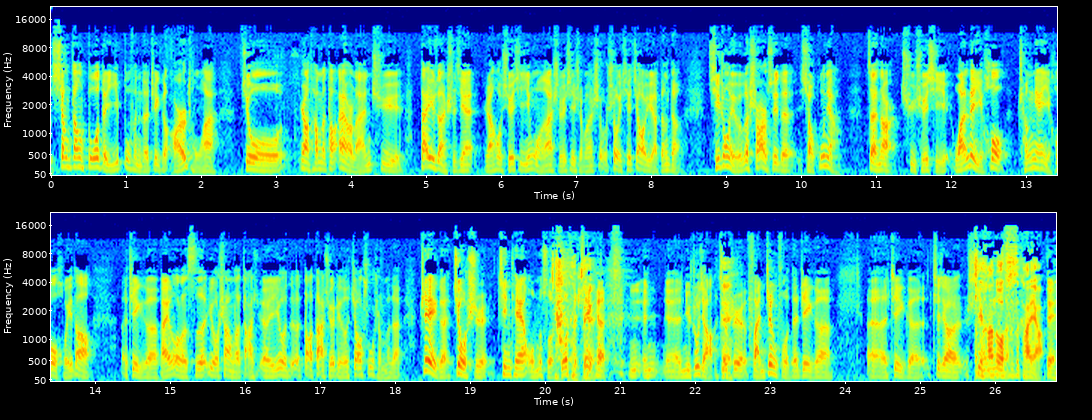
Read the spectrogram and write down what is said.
相当多的一部分的这个儿童啊，就让他们到爱尔兰去待一段时间，然后学习英文啊，学习什么，受受一些教育啊等等。其中有一个十二岁的小姑娘在那儿去学习，完了以后成年以后回到。呃，这个白俄罗斯又上了大学，呃，又到大学里头教书什么的，这个就是今天我们所说的这个女嗯呃女主角，就是反政府的这个，呃，这个这叫什么？季哈诺夫斯卡娅。对，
